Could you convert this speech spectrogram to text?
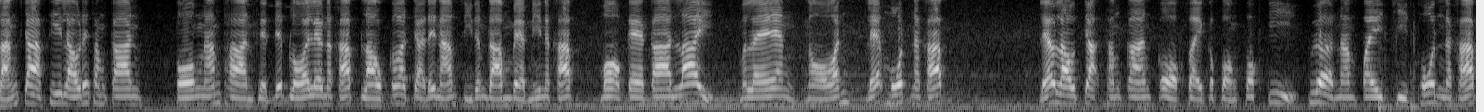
หลังจากที่เราได้ทำการกองน้ำถ่านเสร็จเรียบร้อยแล้วนะครับ เราก็จะได้น้ำสีดำๆแบบนี้นะครับ เหมาะแก่การไล่แมลงหนอนและมดนะครับ แล้วเราจะทำการกรอกใส่กระป๋องป๊อกกี้ เพื่อนำไปฉีดพ่นนะครับ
